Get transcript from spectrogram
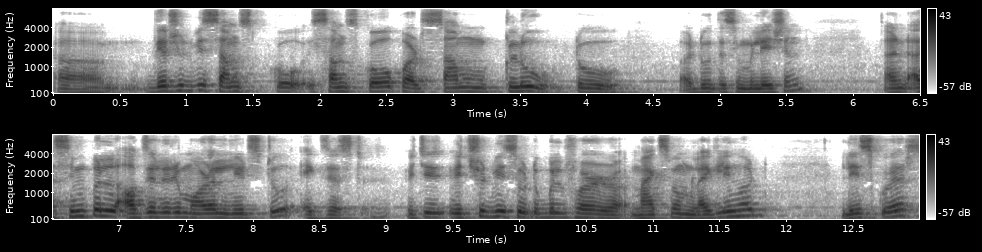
Um, there should be some, sco- some scope or some clue to do the simulation and a simple auxiliary model needs to exist which is which should be suitable for maximum likelihood least squares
